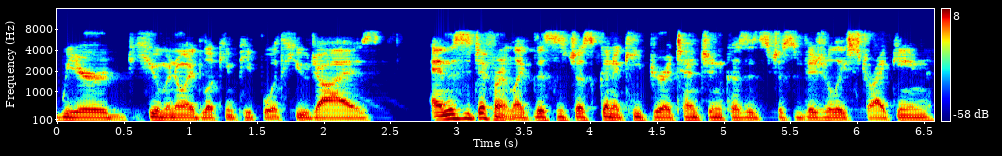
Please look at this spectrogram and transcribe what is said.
weird humanoid looking people with huge eyes. And this is different. Like this is just going to keep your attention because it's just visually striking.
